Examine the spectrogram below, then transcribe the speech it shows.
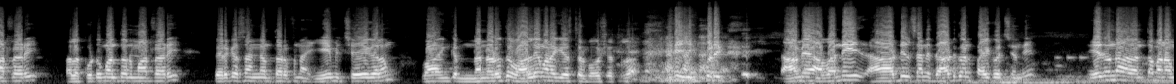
మాట్లాడి వాళ్ళ కుటుంబంతో మాట్లాడి పెరక సంఘం తరఫున ఏమి చేయగలం ఇంకా నన్ను అడిగితే వాళ్ళే మనకి చేస్తారు భవిష్యత్తులో. ఇప్పుడు ఆమె అవన్నీ ఆర్డిల్స్ అన్ని దాటుకొని పైకి వచ్చింది. ఏదున్నా అదంతా మనం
